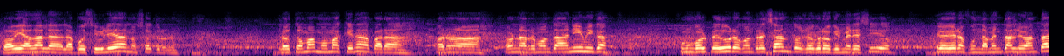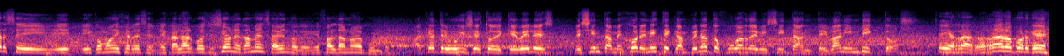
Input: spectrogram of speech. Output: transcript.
todavía da la, posibilidad, nosotros lo, tomamos más que nada para, para, una, remontada anímica. Un golpe duro contra el Santos, yo creo que inmerecido. Creo que era fundamental levantarse y, como dije recién, escalar posiciones también sabiendo que, faltan nueve puntos. ¿A qué atribuís esto de que Vélez le sienta mejor en este campeonato jugar de visitante? Van invictos. Sí, es raro, es raro porque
